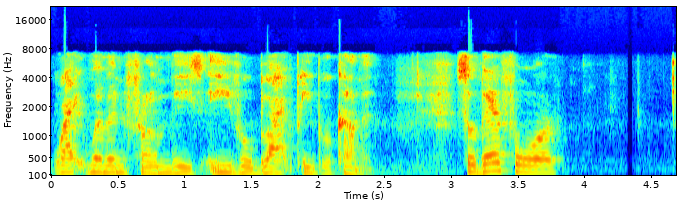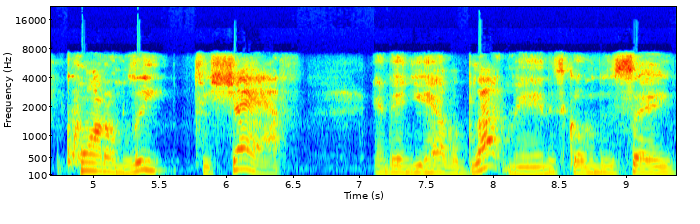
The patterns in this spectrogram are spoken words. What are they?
white women from these evil black people coming. So therefore, quantum leap to Shaft, and then you have a black man that's going to save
